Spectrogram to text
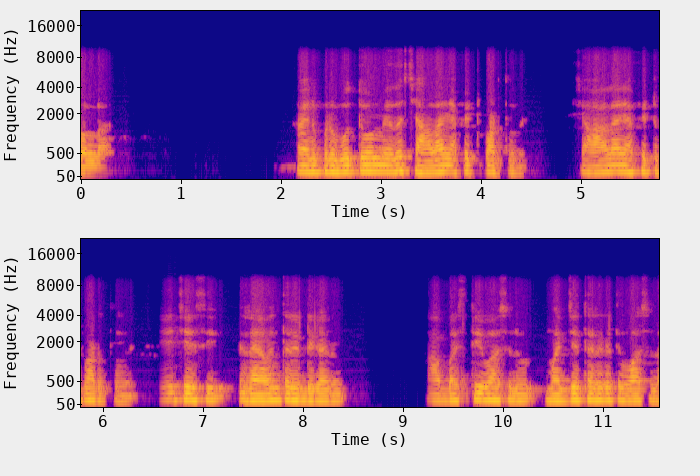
వల్ల ఆయన ప్రభుత్వం మీద చాలా ఎఫెక్ట్ పడుతుంది. చాలా ఎఫెక్ట్ పడుతుంది. దయచేసి రేవంత్ రెడ్డి గారు ఆ బస్తీ వాసులు మధ్యతరగతి వాసుల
